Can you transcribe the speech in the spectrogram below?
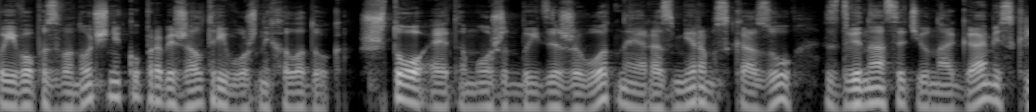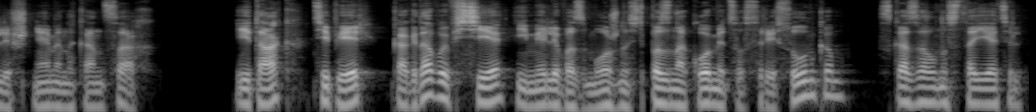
По его позвоночнику пробежал тревожный холодок. Что это может быть за животное размером с козу с двенадцатью ногами с клешнями на концах? «Итак, теперь, когда вы все имели возможность познакомиться с рисунком, — сказал настоятель,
